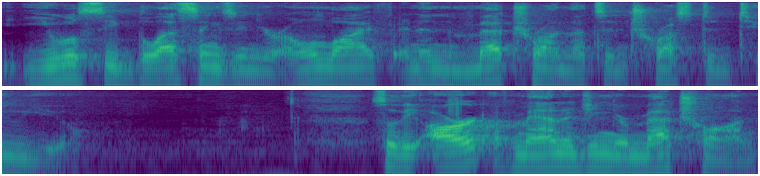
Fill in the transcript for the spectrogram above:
you will see blessings in your own life and in the Metron that's entrusted to you. So, the art of managing your Metron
